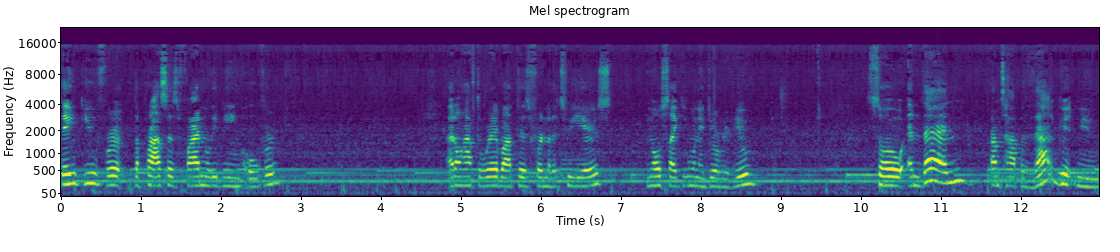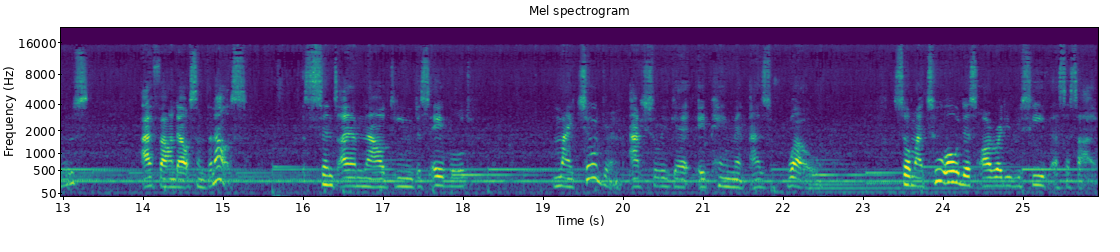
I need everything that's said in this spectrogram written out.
Thank you for the process finally being over. I don't have to worry about this for another two years, most likely when they do a review. So, and then on top of that good news, I found out something else. Since I am now deemed disabled, my children actually get a payment as well. So my two oldest already receive SSI.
